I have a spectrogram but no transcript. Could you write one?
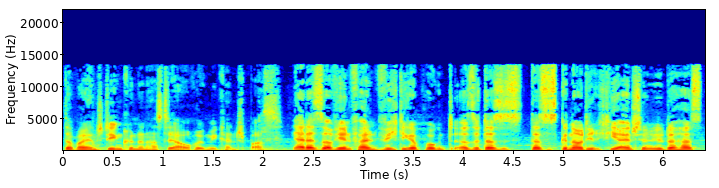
dabei entstehen können, dann hast du ja auch irgendwie keinen Spaß. Ja, das ist auf jeden Fall ein wichtiger Punkt. Also das ist, das ist genau die richtige Einstellung, die du da hast,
